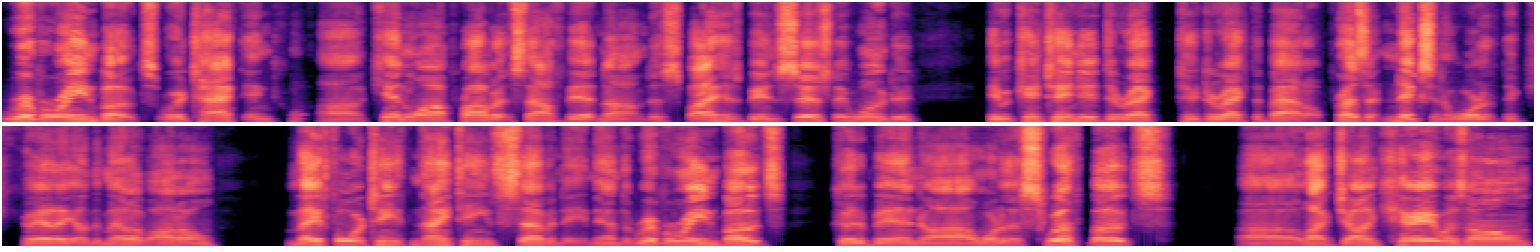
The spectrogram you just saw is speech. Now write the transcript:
riverine boats were attacked in uh, Hoa Province, South Vietnam. Despite his being seriously wounded, he would continue to direct, to direct the battle. President Nixon awarded the Kelly the Medal of Honor on May 14, 1970. Now, the riverine boats could have been uh, one of the Swift boats, uh, like John Kerry was on,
